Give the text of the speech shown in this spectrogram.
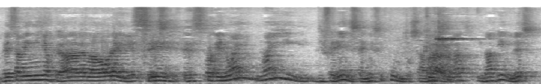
Ves también niños que van a ver la obra y es... Sí, es- Porque no hay, no hay diferencia en ese punto, o sea, Claro. vas- bien ves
